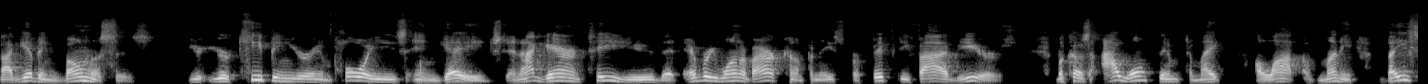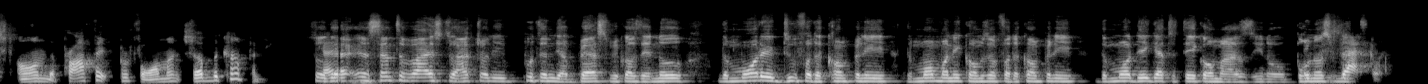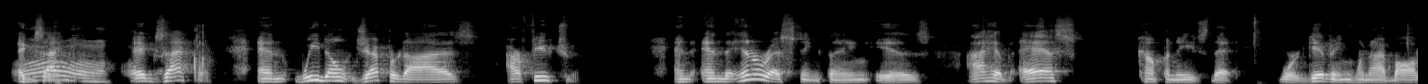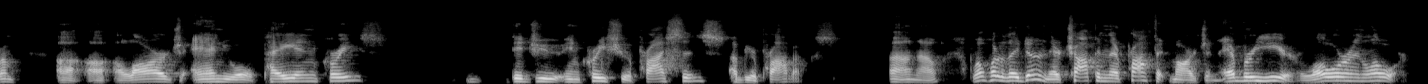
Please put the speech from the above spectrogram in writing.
by giving bonuses, you're, keeping your employees engaged. And I guarantee you that every one of our companies for 55 years, because I want them to make a lot of money based on the profit performance of the company. So okay? they're incentivized to actually put in their best because they know the more they do for the company, the more money comes in for the company, the more they get to take home as, you know, bonus. Exactly. Exactly. Oh, okay. Exactly and we don't jeopardize our future. And and the interesting thing is, I have asked companies that were giving when I bought them uh, a, a large annual pay increase. Did you increase your prices of your products? Uh, no. Well, what are they doing? They're chopping their profit margin every year, lower and lower,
